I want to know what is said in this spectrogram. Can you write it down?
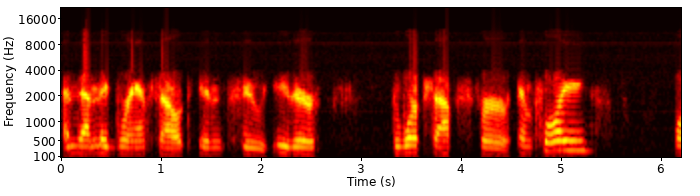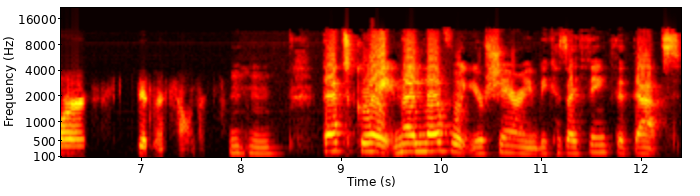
And then they branch out into either the workshops for employee or business owner. Mm-hmm. That's great. And I love what you're sharing because I think that that's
